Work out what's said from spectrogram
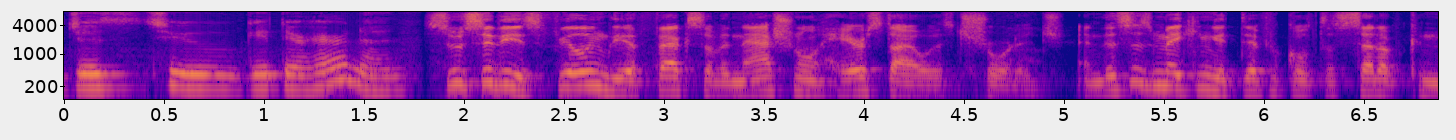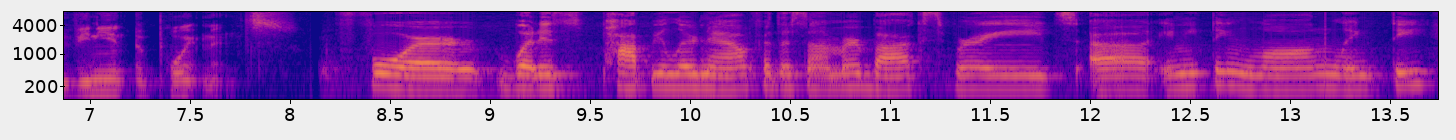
just to get their hair done. Sioux City is feeling the effects of a national hairstylist shortage, and this is making it difficult to set up convenient appointments. For what is popular now for the summer, box braids, uh, anything long, lengthy,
